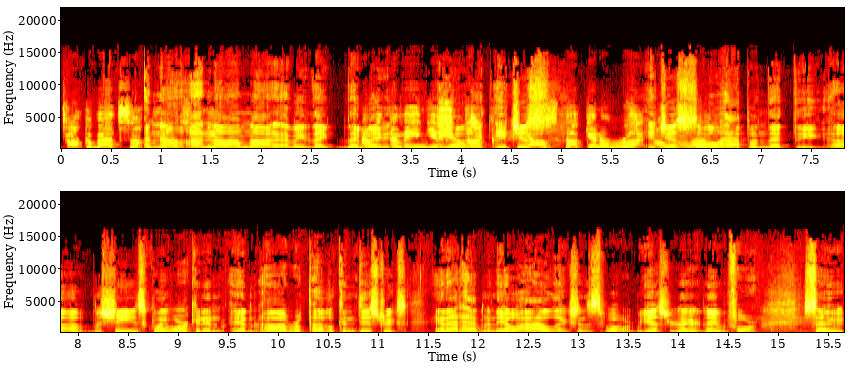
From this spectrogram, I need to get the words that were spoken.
Talk about something. Uh, no, I, no, I'm not. I mean, they they I made mean, it. I mean, you, you know, it, it, just y'all stuck in a rut. It just so happened that the uh, machines quit working in, in uh, Republican districts, and that happened in the Ohio elections. What were yesterday or day before? So.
